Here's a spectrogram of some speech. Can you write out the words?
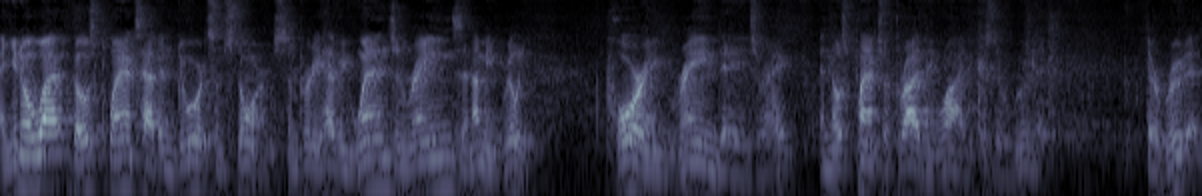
And you know what? Those plants have endured some storms, some pretty heavy winds and rains, and I mean, really pouring rain days, right? And those plants are thriving. Why? Because they're rooted. They're rooted.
